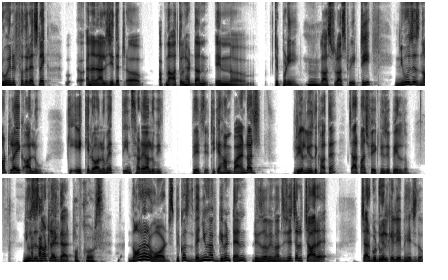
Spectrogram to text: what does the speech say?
ruin it for the rest. Like uh, an analogy that uh, Apna Atul had done in uh, Tippani Hmm. last last week. T news is not like आलू कि एक किलो आलू में तीन सड़े आलू भी भेज दिए ठीक है हम by and large real news दिखाते हैं चार पाँच फेक न्यूज़ भी पेल दो news is not like that Of course. nor are awards because when you have given 10 deserving ones you say चलो चार चार goodwill के लिए भेज दो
